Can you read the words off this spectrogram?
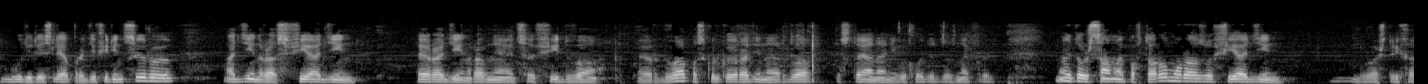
будет, если я продифференцирую, 1 раз φ1 R1 равняется φ2 R2, поскольку R1 и R2 постоянно они выходят за знак. Ну и то же самое по второму разу. φ1 2 штриха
